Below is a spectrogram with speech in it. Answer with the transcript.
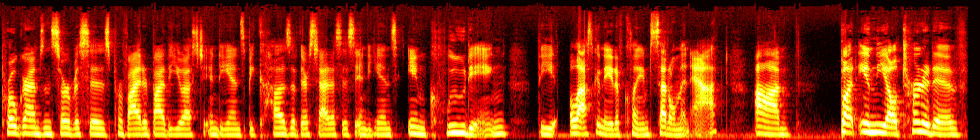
programs and services provided by the U.S. to Indians because of their status as Indians, including the Alaska Native Claims Settlement Act. Um, but in the alternative,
